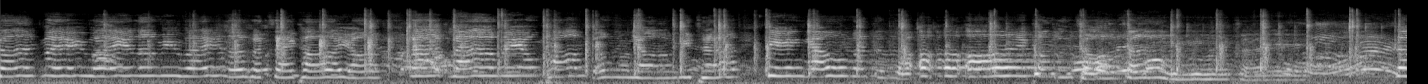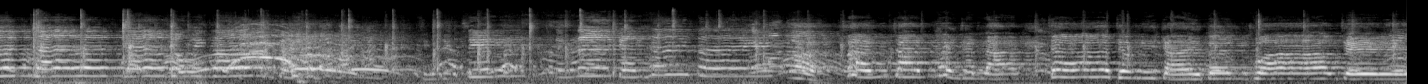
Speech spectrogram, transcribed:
รักไม่ไหวแล้วไม่ไหวแล้วหัวใจขอยอมรักแล้วไม่ยอมพร้อม อจะมีกลายเป็นความจริง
